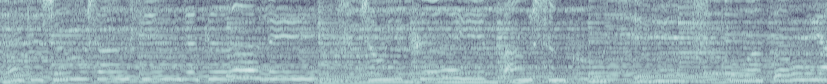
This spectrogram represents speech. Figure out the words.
在这首伤心的歌里，终于可以放声哭泣。哭完后要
